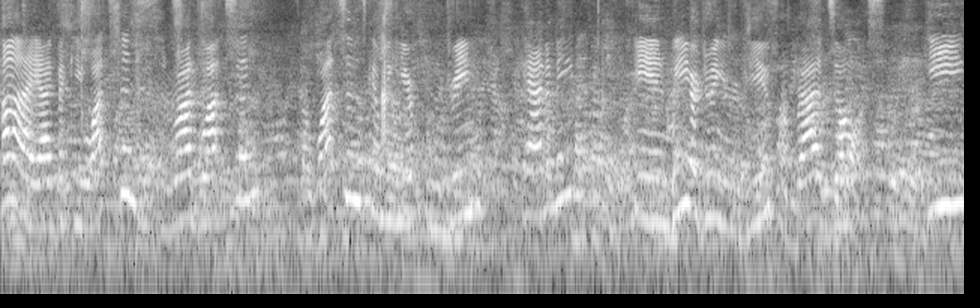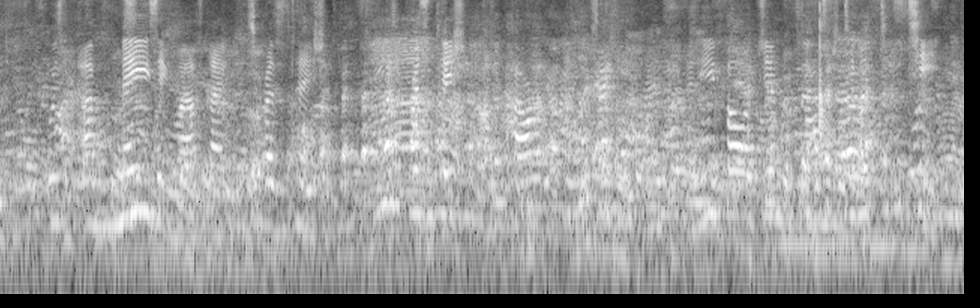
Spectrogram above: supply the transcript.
Hi, I'm Becky Watson. This is Rod Watson. The Watson's coming here from the Dream Academy, and we are doing a review for Brad Szollose. He was amazing last night in his presentation. He was a presentation on the power of music, and he followed Jim Phillips to the T.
